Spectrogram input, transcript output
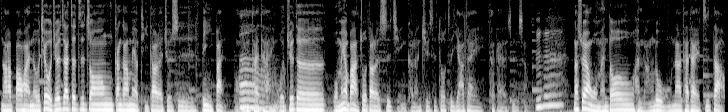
那包含了，而且我觉得在这之中，刚刚没有提到的就是另一半。哦，因为太太，哦我觉得我没有办法做到的事情，可能其实都是压在太太的身上。嗯哼，那虽然我们都很忙碌，那太太也知道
